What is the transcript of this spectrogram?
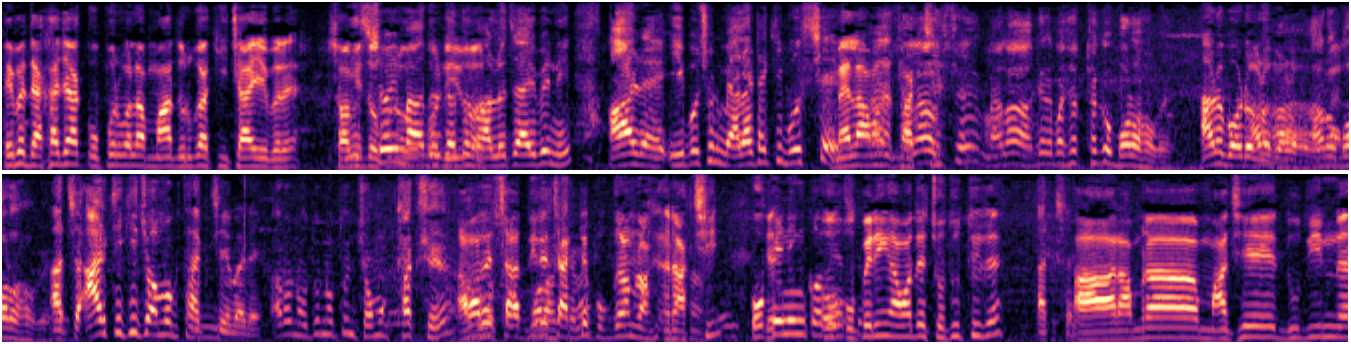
এবার দেখা যাক উপরওয়ালা মা দুর্গা কি চাই এবারে। নিশ্চয়ই মা দুর্গা তো ভালো চাইবেনি। আর এই বছর মেলাটা কি বসছে? মেলা আমাদের থাকছে। মেলা আগের বছর থেকেও বড় হবে। আরও বড় হবে। আরও বড় হবে। আচ্ছা আর কি কি চমক থাকছে এবারে? আরও নতুন নতুন চমক থাকছে। আমাদের চার দিনে চারটে প্রোগ্রাম রাখছি। Opening কবে ওপেনিং আমাদের চতুর্থীতে। আচ্ছা। আর আমরা মাঝে দুদিন আহ,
